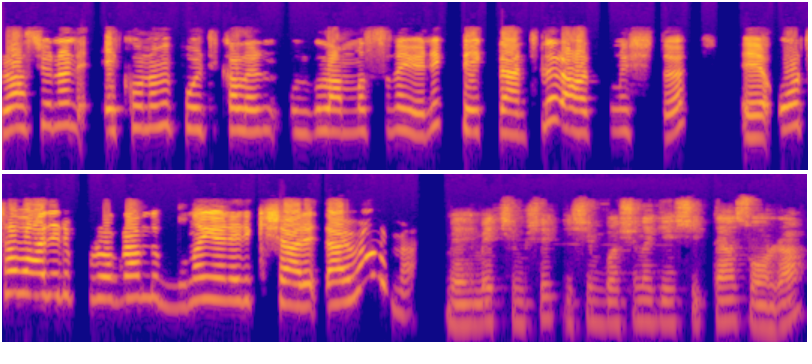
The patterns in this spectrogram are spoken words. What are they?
rasyonel ekonomi politikalarının uygulanmasına yönelik beklentiler artmıştı. E, orta vadeli programda buna yönelik işaretler var mı? Mehmet Şimşek işin başına geçtikten sonra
